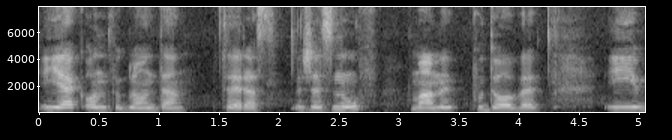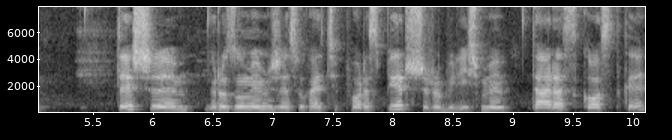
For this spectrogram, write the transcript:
I jak on wygląda teraz, że znów mamy budowę. I też rozumiem, że słuchajcie, po raz pierwszy robiliśmy taras, kostkę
